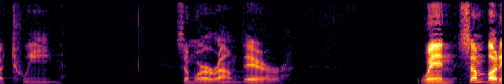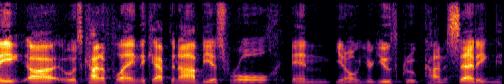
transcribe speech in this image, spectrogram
a tween, somewhere around there. When somebody uh, was kind of playing the Captain Obvious role in, you know, your youth group kind of setting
